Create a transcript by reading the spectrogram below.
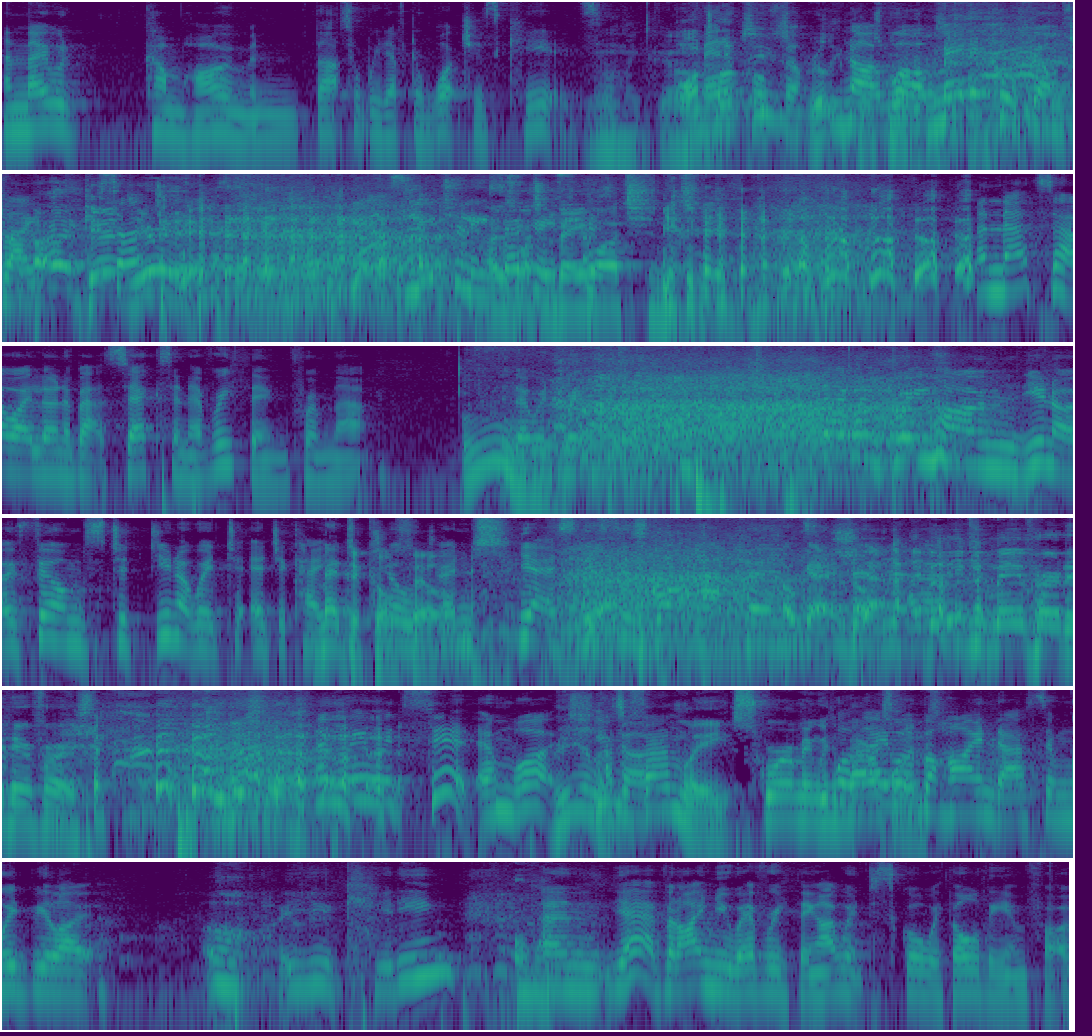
and they would come home and that's what we'd have to watch as kids. Oh my god. Medical Autopsies? films. Really? No, well, medical films like All right, kids, here surgery. we yes, literally I was watching. Baywatch. And And that's how I learned about sex and everything from that. They would bring, they would bring you know, films to, you know, where to educate your Medical children. films. Yes, this is what happened. Okay, and so da, da, I believe you may have heard it here first. And we would sit and watch. you As a family, squirming with Well, they were behind us, and we'd be like, "Oh, are you kidding?" and yeah, but I knew everything. I went to school with all the info.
